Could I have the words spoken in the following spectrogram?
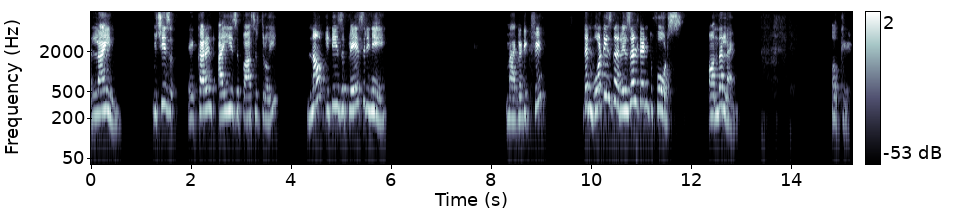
line, which is a current I is passed through it. Now it is placed in a magnetic field. Then what is the resultant force on the line? Okay.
